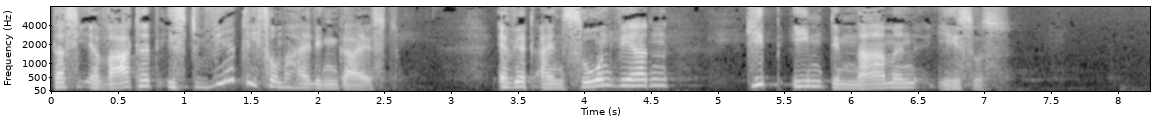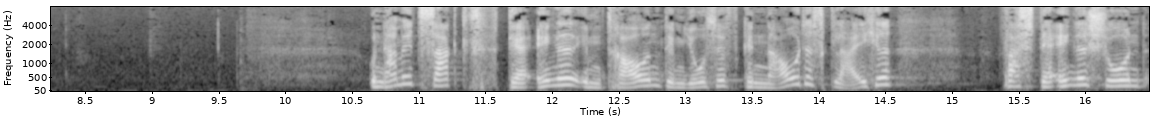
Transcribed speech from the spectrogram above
das sie erwartet, ist wirklich vom Heiligen Geist. Er wird ein Sohn werden, gib ihm den Namen Jesus. Und damit sagt der Engel im Traum dem Josef genau das Gleiche, was der Engel schon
